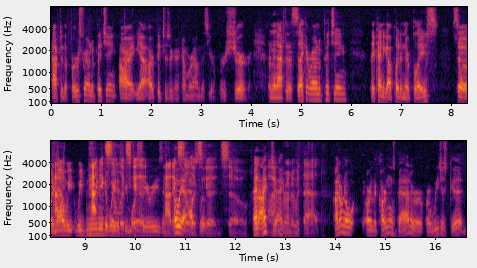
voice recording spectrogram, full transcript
after the first round of pitching, all right, yeah, our pitchers are going to come around this year for sure. And then after the second round of pitching, they kind of got put in their place. So now we, we, we need to wait a few more good. series. And, Paddack oh yeah, still absolutely. looks good, so And I, I'm I, running with that. I don't know, are the Cardinals bad or are we just good?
